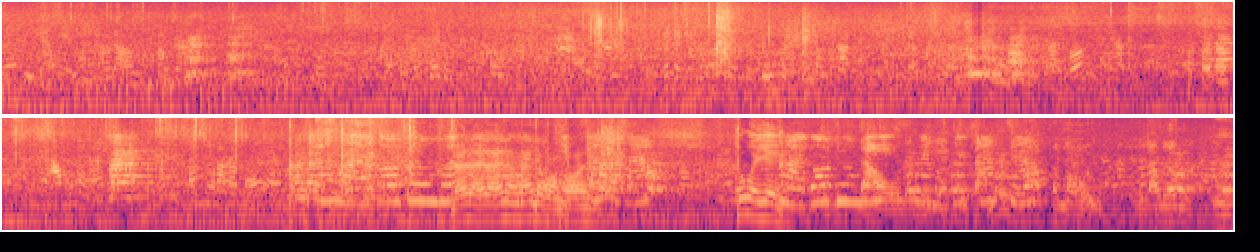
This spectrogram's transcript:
đó khi nào thì mình đau đầu đau ra nó chế được cái này nó đỡ lên túi một khi không để mình làm bớt nha cái ống này á nó nó Con mời cô Trương Quý để để để nó lấy cho còn coi chú bị gì Mời cô Trương Quý sinh năm 1966 đau mũi đau lưng ừ.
